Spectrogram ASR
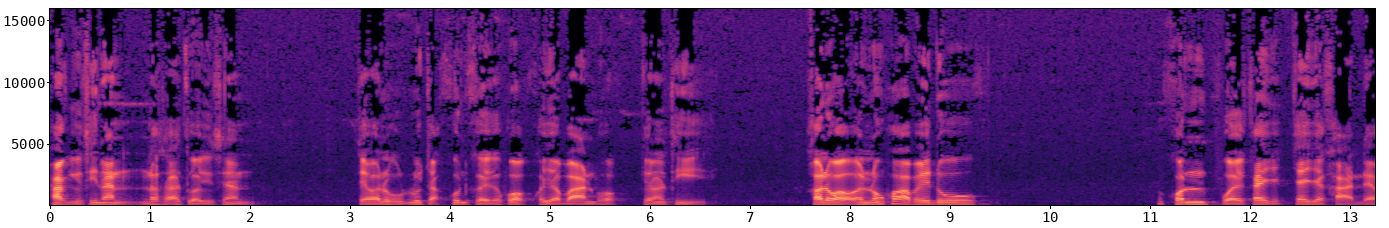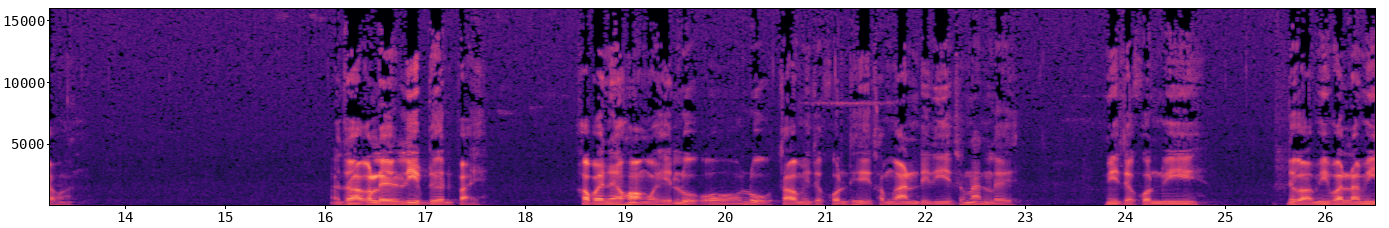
พักอยู่ที่นั่น รักษาตัวอยู่ที่นั่น แต่ว่ารู้รู้จักคุ้นเคยกับพวกพยาบาลพวกเจ้าหน้าที่ เขาเลยว่าหลวงพ่อไปดู คนป่วยใกล้ใจจะขาดแล้วอาจาก็เลยรีบเดินไป เข้าไปในห้องมาเห็นลูก โอ้ ลูกเต้ามีแต่คนที่ทำงานดี ๆ ทั้งนั้นเลย มีแต่คนมีเรียกว่ามีบารมี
